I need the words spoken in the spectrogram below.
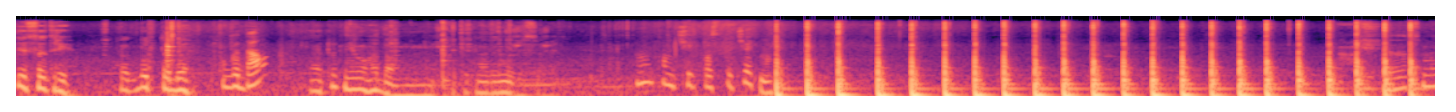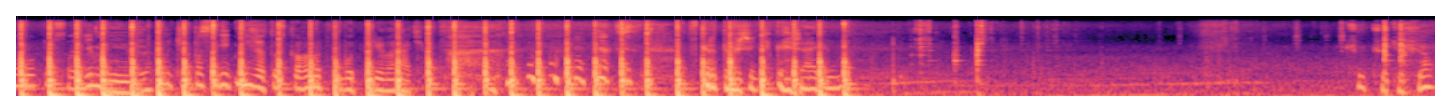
Ты смотри, как будто бы... Угадал? А тут не угадал немножко. Тут надо ниже сажать. Ну, там чуть постучать может. Сейчас мы его посадим ниже. Лучше посадить ниже, а то сковородку будут переворачивать. Картошечкой жареной. Чуть-чуть еще.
